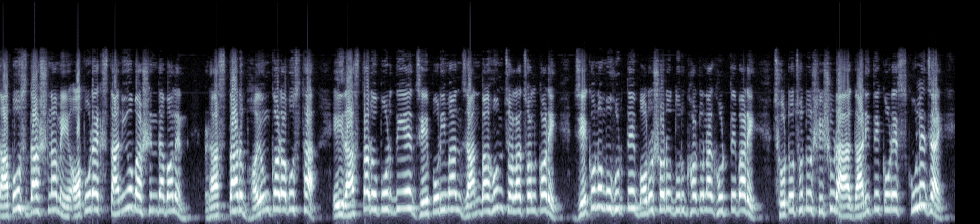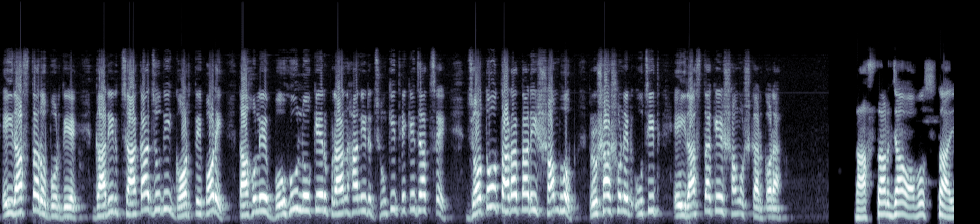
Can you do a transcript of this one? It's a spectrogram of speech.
তাপস দাস নামে অপর এক স্থানীয় বাসিন্দা বলেন রাস্তার ভয়ঙ্কর অবস্থা। এই রাস্তার ওপর দিয়ে যে পরিমাণ যানবাহন চলাচল করে, যে কোনো মুহূর্তে বড়সড় দুর্ঘটনা ঘটতে পারে। ছোট ছোট শিশুরা গাড়িতে করে স্কুলে যায় এই রাস্তার ওপর দিয়ে। গাড়ির চাকা যদি গর্তে পড়ে, তাহলে বহু লোকের প্রাণহানির ঝুঁকি থেকে যাচ্ছে। যত তাড়াতাড়ি সম্ভব প্রশাসনের উচিত এই রাস্তাকে সংস্কার করা। রাস্তার যা অবস্থায়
